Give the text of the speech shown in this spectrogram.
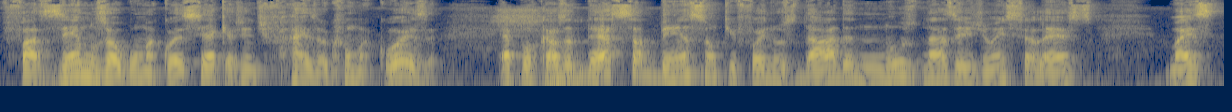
fazemos alguma coisa, se é que a gente faz alguma coisa, é por causa dessa bênção que foi nos dada nos, nas regiões celestes. Mas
